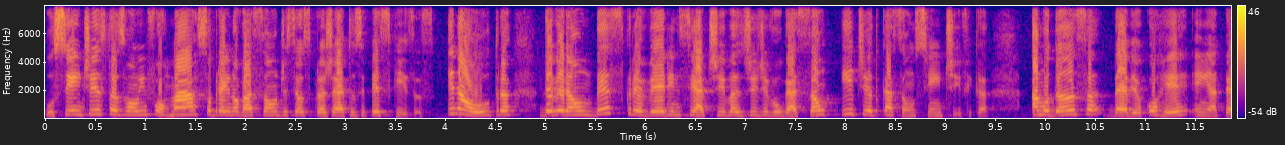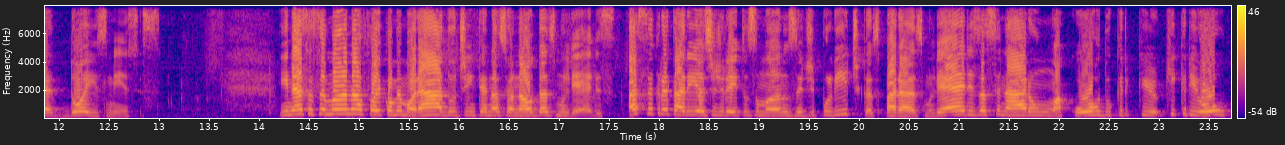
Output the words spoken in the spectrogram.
os cientistas vão informar sobre a inovação de seus projetos e pesquisas. E na outra, deverão descrever iniciativas de divulgação e de educação científica. A mudança deve ocorrer em até dois meses. E nessa semana foi comemorado o Dia Internacional das Mulheres. As Secretarias de Direitos Humanos e de Políticas para as Mulheres assinaram um acordo que criou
